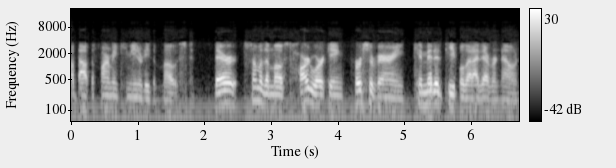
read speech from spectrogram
about the farming community the most. They're some of the most hardworking, persevering, committed people that I've ever known.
